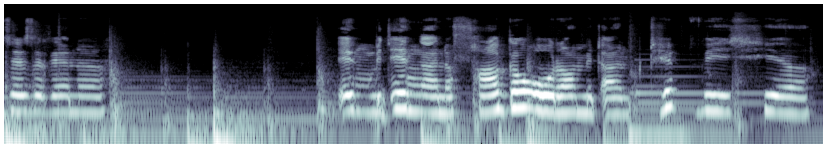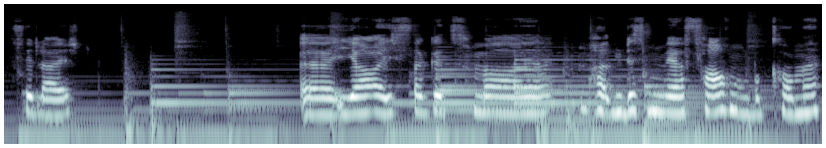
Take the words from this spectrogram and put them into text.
sehr, sehr gerne mit irgendeiner Frage oder mit einem Tipp, wie ich hier vielleicht äh, ja, ich sag jetzt mal, halt ein bisschen mehr Erfahrung bekomme.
